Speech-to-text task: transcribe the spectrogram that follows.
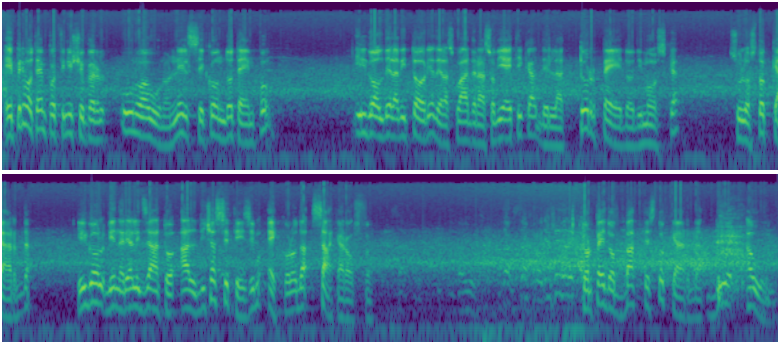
E il primo tempo finisce per 1 a 1, nel secondo tempo il gol della vittoria della squadra sovietica, della Torpedo di Mosca, sullo Stoccarda. Il gol viene realizzato al diciassettesimo, eccolo da Sakharov. Torpedo batte Stoccarda 2 a 1.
